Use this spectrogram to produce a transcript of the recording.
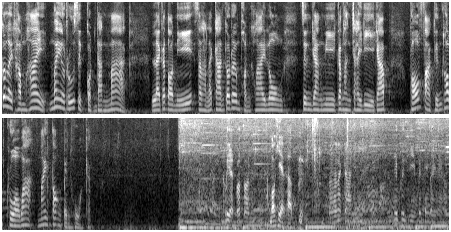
ก็เลยทำให้ไม่รู้สึกกดดันมาก และก็ตอนนี้สถานการณ์ก็เริ่มผ่อนคลายลง จึงยังมีกำลังใจดีครับ พร้อมฝากถึงครอบครัวว่าไม่ต้องเป็นห่วงครับ เครียดว่าตอนนี้บอเขียดครับสถานการณ์ในพื้นที่เป็นยังไงนะครับ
